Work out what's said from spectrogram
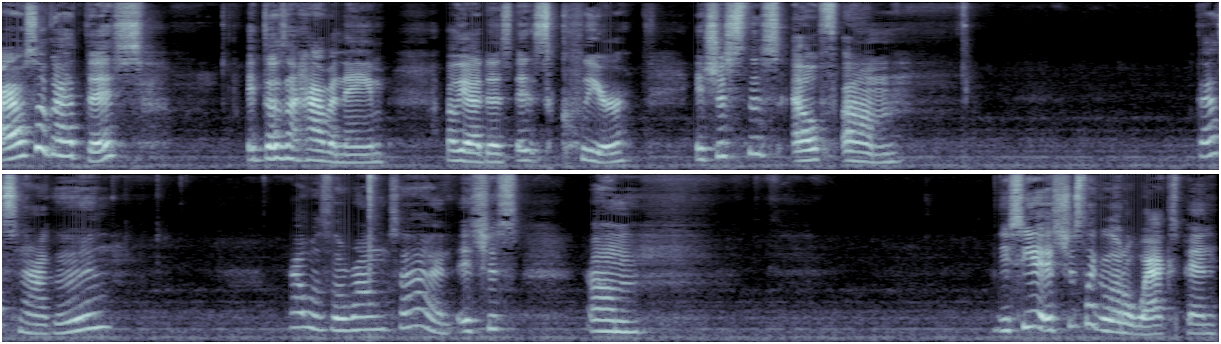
I also got this. It doesn't have a name. Oh yeah, it does. It's clear. It's just this e.l.f. um that's not good. That was the wrong side. It's just, um, you see it? It's just like a little wax pen.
